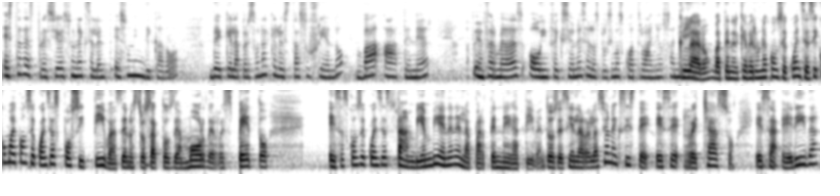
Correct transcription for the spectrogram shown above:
este desprecio es un excelente, es un indicador de que la persona que lo está sufriendo va a tener enfermedades o infecciones en los próximos cuatro años. Claro, va a tener que haber una consecuencia, así como hay consecuencias positivas de nuestros actos de amor, de respeto, esas consecuencias también vienen en la parte negativa. Entonces, si en la relación existe ese rechazo, esa herida,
